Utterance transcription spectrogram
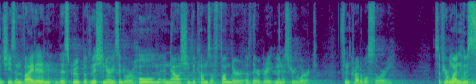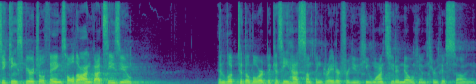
And she's invited this group of missionaries into her home, and now she becomes a funder of their great ministry work. It's an incredible story. So if you're one who's seeking spiritual things, hold on, God sees you. And look to the Lord because He has something greater for you. He wants you to know Him through His Son.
